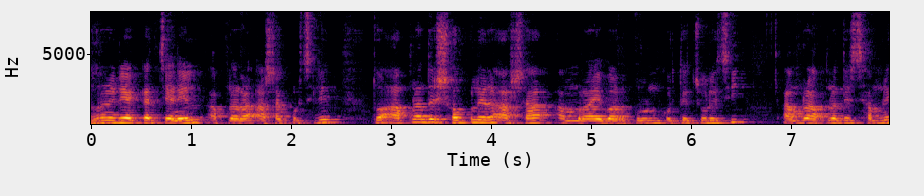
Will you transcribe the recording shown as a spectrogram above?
ধরনের একটা চ্যানেল আপনারা আশা করছিলেন। তো আপনাদের সকলের আশা আমরা এবার পূরণ করতে চলেছি। আমরা আপনাদের সামনে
